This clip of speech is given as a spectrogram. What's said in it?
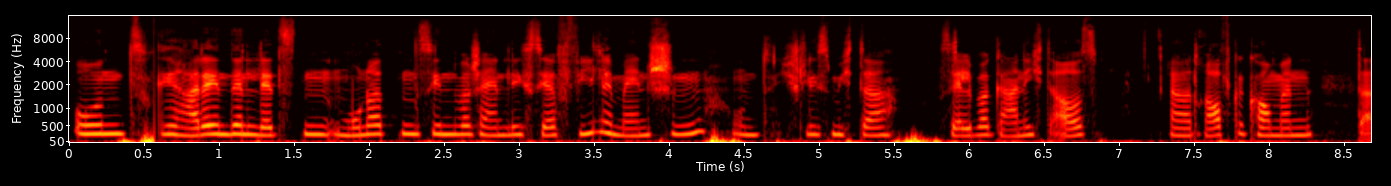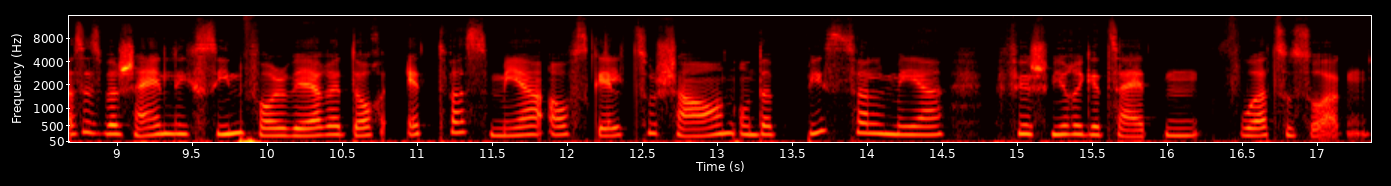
Und gerade in den letzten Monaten sind wahrscheinlich sehr viele Menschen, und ich schließe mich da selber gar nicht aus, äh, draufgekommen, dass es wahrscheinlich sinnvoll wäre, doch etwas mehr aufs Geld zu schauen und ein bisschen mehr für schwierige Zeiten vorzusorgen.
